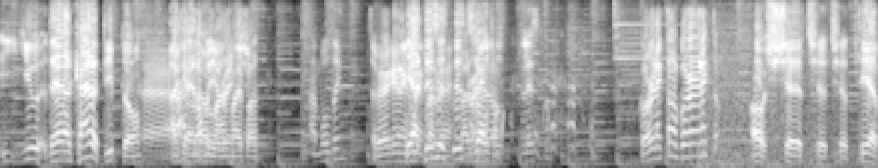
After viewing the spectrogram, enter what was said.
You. They are kind of deep though. Uh, okay, no, W my, my bad. I'm holding. We're getting Yeah, this is this way. is By all. Go Renekton, go Renekton. Oh shit, shit, shit. TF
